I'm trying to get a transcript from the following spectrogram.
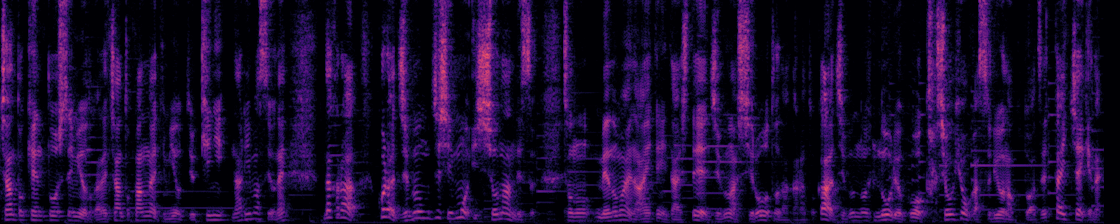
ちゃんと検討してみようとかね、ちゃんと考えてみようっていう気になりますよね。だから、これは自分自身も一緒なんです。その目の前の相手に対して自分は素人だからとか、自分の能力を過小評価するようなことは絶対言っちゃいけない。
